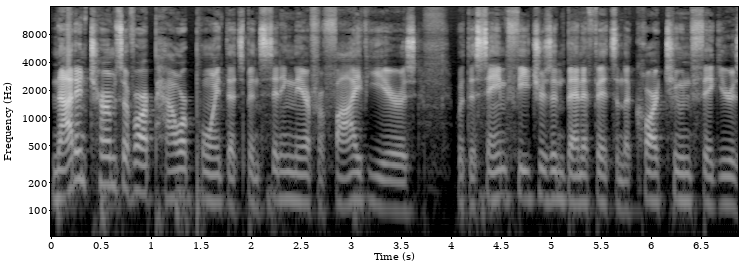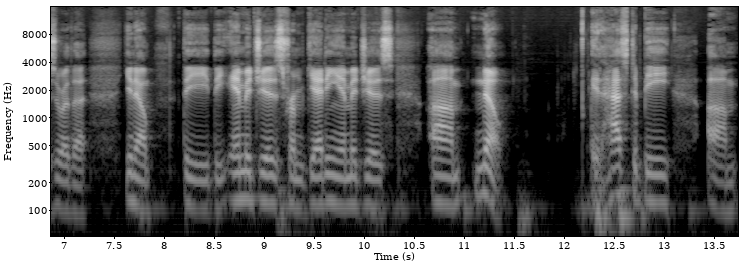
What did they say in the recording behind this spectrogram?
not in terms of our PowerPoint that's been sitting there for five years with the same features and benefits and the cartoon figures or the, you know, the the images from Getty Images. Um, no, it has to be um,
